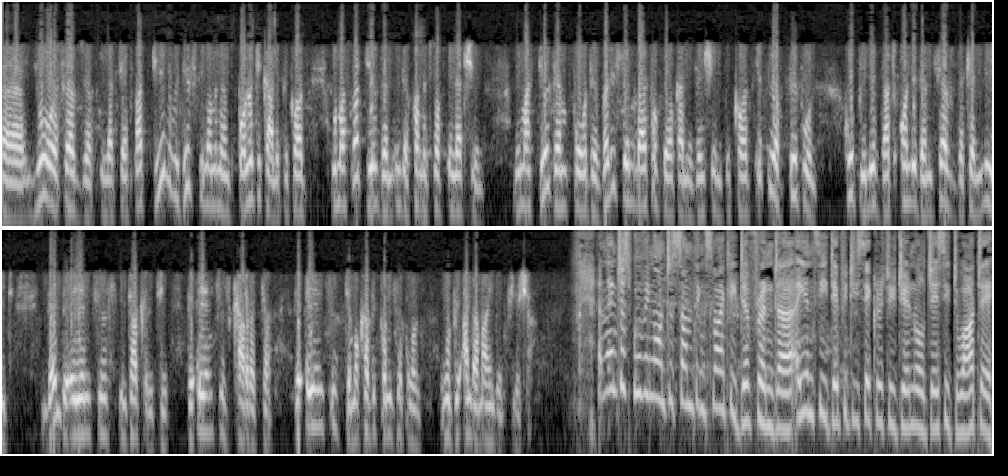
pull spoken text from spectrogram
uh, you yourselves have elected, but deal with these phenomena politically because we must not deal them in the context of elections. We must deal them for the very same life of the organization because if you have people who believe that only themselves they can lead, then the ANC's integrity, the ANC's character, the ANC's democratic principles will be undermined in future. And then just moving on to something slightly different, uh, ANC Deputy Secretary General Jessie Duarte.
